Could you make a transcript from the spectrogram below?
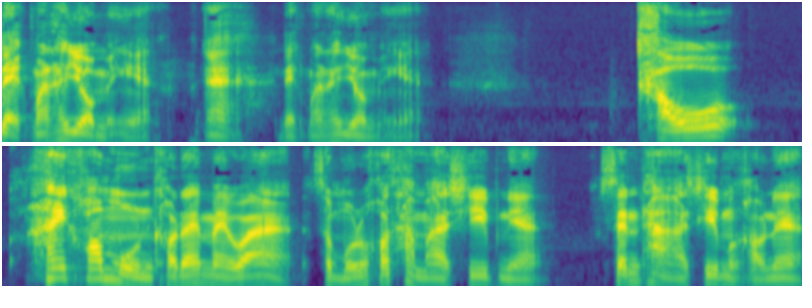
เด็กมัธยมอย่างเงี้ยอ่าเด็กมัธยมอย่างเงี้ยเขาให้ข้อมูลเขาได้ไหมว่า สมมุติว่าเขาทำอาชีพเนี้ยเส้นทางอาชีพของเขาเนี่ย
